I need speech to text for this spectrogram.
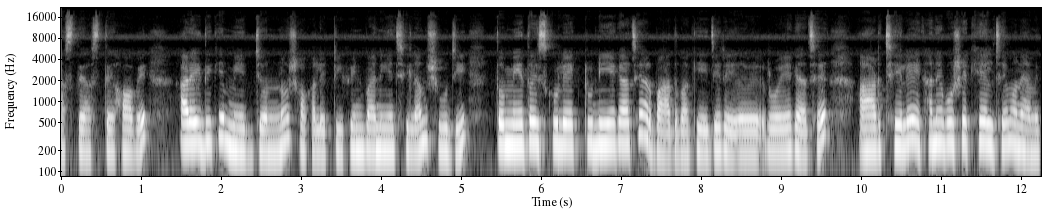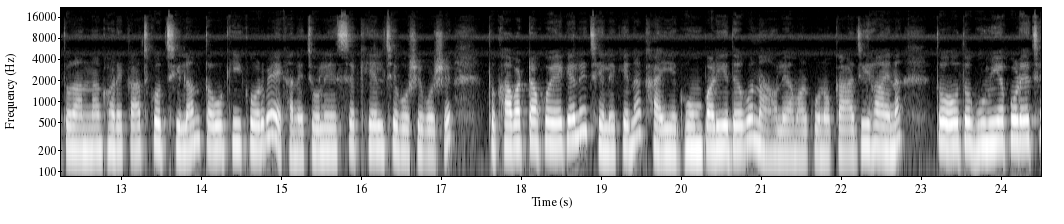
আস্তে আস্তে হবে। আর এইদিকে মেয়ের জন্য সকালে টিফিন বানিয়েছিলাম সুজি। তো মেয়ে তো স্কুলে একটু নিয়ে গেছে, আর বাদ বাকি এই যে রয়ে গেছে। আর ছেলে এখানে বসে খেলছে মানে আমি তো রান্নাঘরে কাজ করছিলাম, তো ও কী করবে? এখানে চলে এসছে, খেলছে বসে বসে। তো খাবারটা হয়ে গেলে ছেলেকে না খাইয়ে ঘুম পাড়িয়ে দেবো, না হলে আমার কোনো কাজই হয় না। তো ও তো ঘুমিয়ে পড়েছে,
